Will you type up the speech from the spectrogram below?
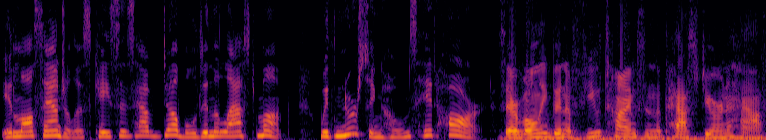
In Los Angeles, cases have doubled in the last month, with nursing homes hit hard. There have only been a few times in the past year and a half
